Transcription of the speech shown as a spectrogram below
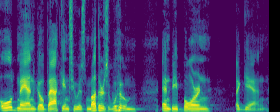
old man go back into his mother's womb and be born again?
